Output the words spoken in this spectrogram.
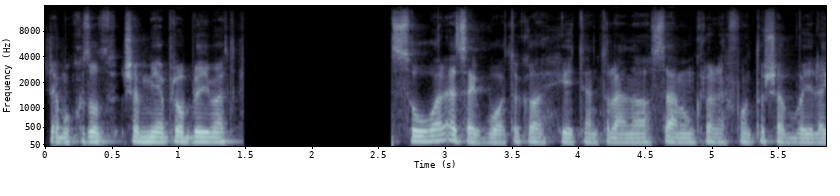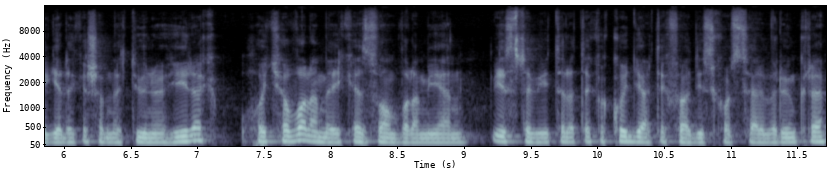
sem okozott semmilyen problémát. Szóval ezek voltak a héten talán a számunkra legfontosabb vagy legérdekesebbnek tűnő hírek. Hogyha valamelyikhez van valamilyen észrevételetek, akkor gyertek fel a Discord szerverünkre,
